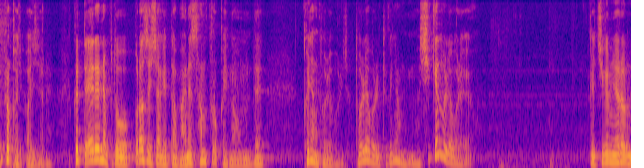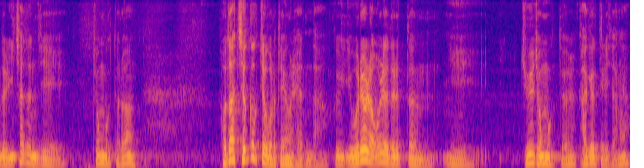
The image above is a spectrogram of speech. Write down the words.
7%까지 빠지잖아요. 그때 LNF도 플러스 시작했다 가 마이너스 3%까지 나오는데 그냥 돌려버리죠. 돌려버릴 때 그냥 뭐 쉽게 돌려버려요. 그러니까 지금 여러분들 2차전지 종목들은 보다 적극적으로 대응을 해야 된다. 그이 월요일에 올려드렸던 이 주요 종목들 가격들이잖아요.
